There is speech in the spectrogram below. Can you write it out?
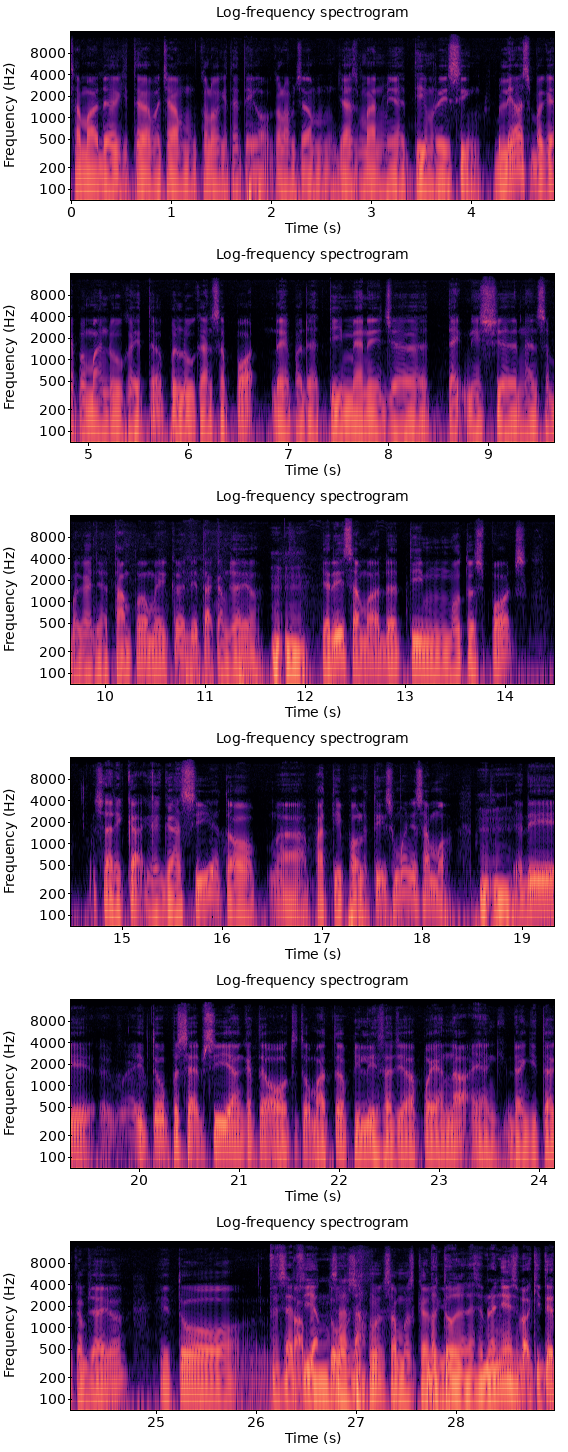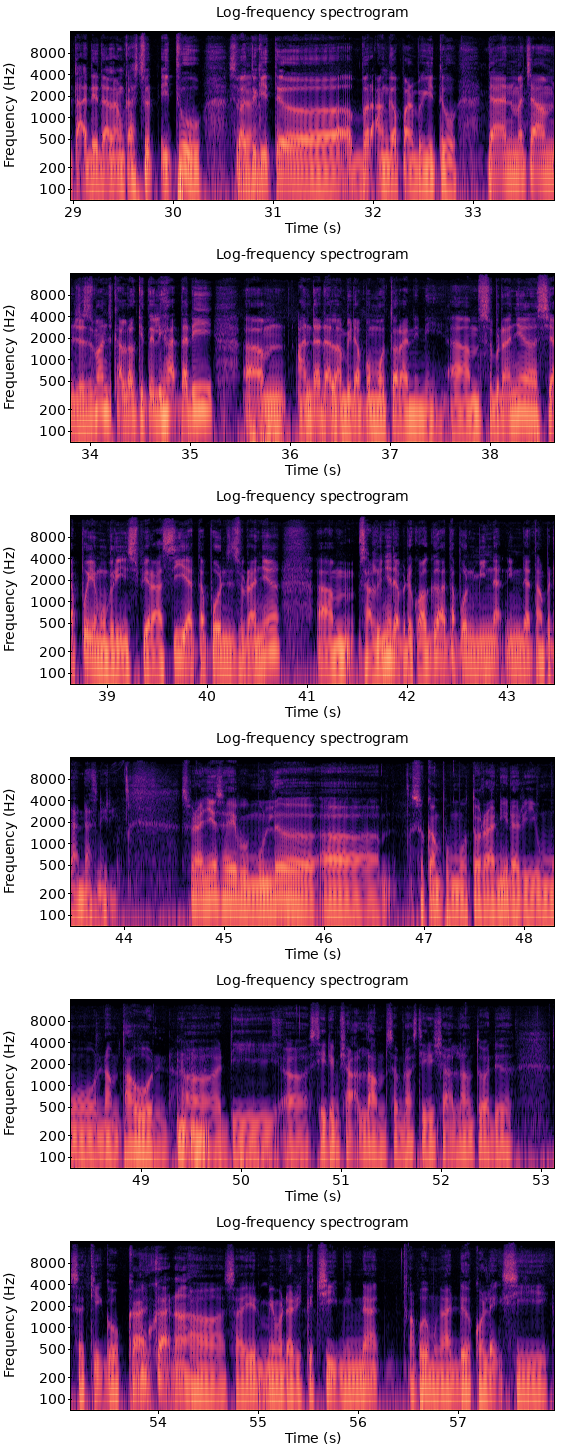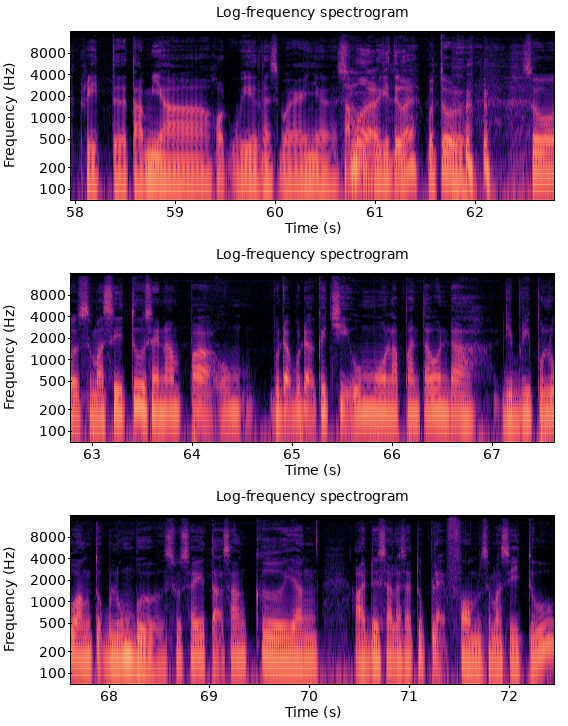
sama ada kita macam kalau kita tengok kalau macam Jazman punya team racing beliau sebagai pemandu kereta perlukan support daripada team manager technician dan sebagainya tanpa mereka dia tak akan berjaya mm-hmm. jadi sama ada team motorsports syarikat gegasi atau uh, parti politik semuanya sama. Mm-hmm. Jadi itu persepsi yang kata oh tutup mata pilih saja apa yang nak yang dan kita akan berjaya itu persepsi yang betul salah sama, sama sekali. Betul. Sebenarnya sebab kita tak ada dalam kasut itu sebab yeah. tu kita beranggapan begitu. Dan macam Jazman kalau kita lihat tadi um, anda dalam bidang pemotoran ini um, sebenarnya siapa yang memberi inspirasi ataupun sebenarnya um, selalunya daripada keluarga ataupun minat ini datang pada anda sendiri. Sebenarnya saya bermula uh, sukan pemotoran ni dari umur 6 tahun mm-hmm. uh, di uh, Stadium Shah Alam sebelah Stadium Shah Alam tu ada circuit go-kart. Go-kart ha? uh, saya memang dari kecil minat apa mengada koleksi kereta Tamiya, Hot Wheel dan sebagainya. So, Sama lah kita eh. Betul. so semasa itu saya nampak um, budak-budak kecil umur 8 tahun dah diberi peluang untuk berlumba. So saya tak sangka yang ada salah satu platform semasa itu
